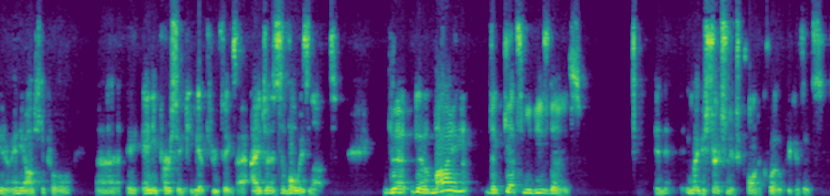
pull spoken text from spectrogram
you know any obstacle, uh, any person can get through things. I, I just have always loved the the line that gets me these days and it might be stretching it to call it a quote because it's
